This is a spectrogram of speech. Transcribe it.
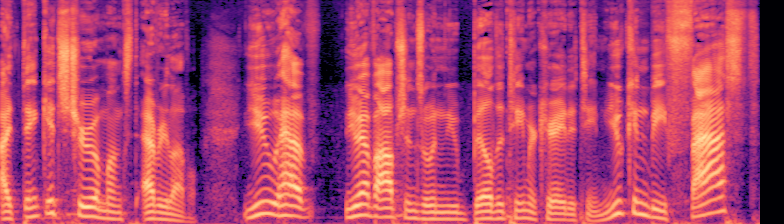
I think it's true amongst every level. You have you have options when you build a team or create a team. You can be fast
